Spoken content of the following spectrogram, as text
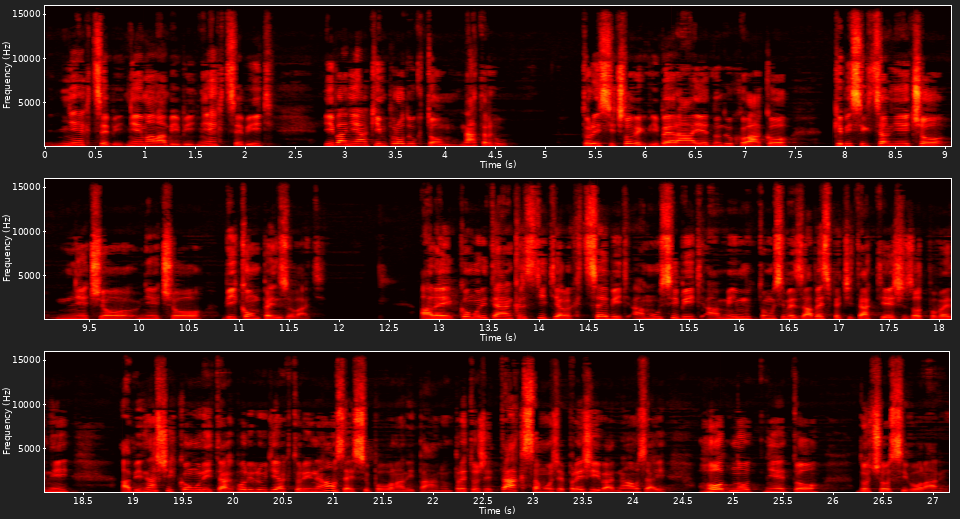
nechce byť, nemala by byť, nechce byť iba nejakým produktom na trhu, ktorý si človek vyberá jednoducho ako keby si chcel niečo, niečo, niečo vykompenzovať. Ale komunita Jan Krstiteľ chce byť a musí byť a my to musíme zabezpečiť taktiež zodpovední, aby v našich komunitách boli ľudia, ktorí naozaj sú povolaní pánom, pretože tak sa môže prežívať naozaj hodnotne to, do čoho si volaný.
